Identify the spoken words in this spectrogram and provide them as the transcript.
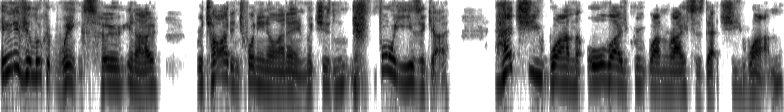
even if you look at Winx, who, you know, retired in 2019, which is four years ago, had she won all those Group 1 races that she won,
